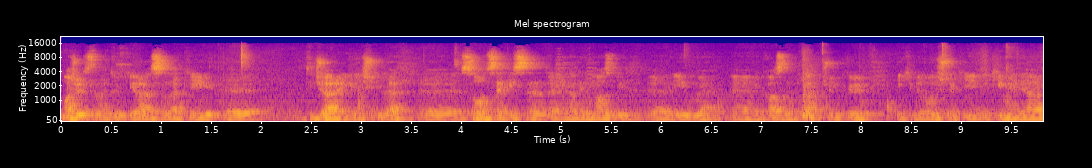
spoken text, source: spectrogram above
Macaristan ve Türkiye arasındaki e, ticari ilişkiler e, son 8 senede inanılmaz bir e, ivme e, kazandılar. Çünkü 2013'teki 2 milyar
